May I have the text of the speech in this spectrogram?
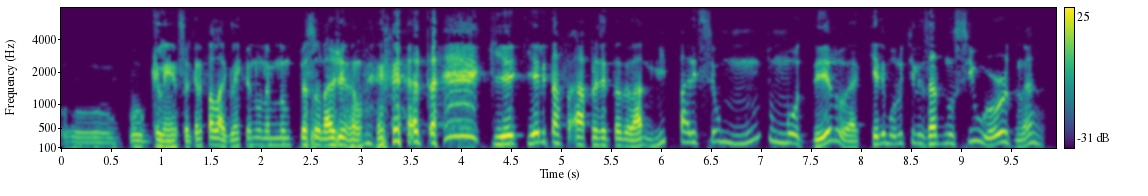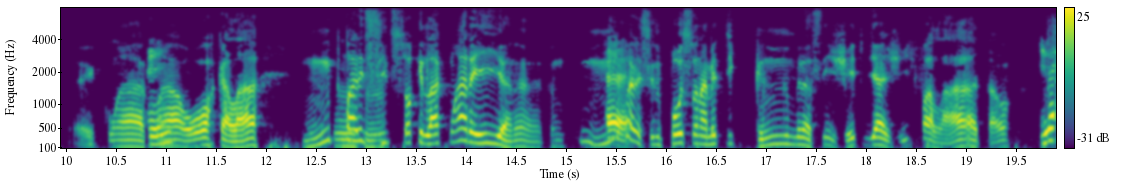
o, o Glenn, só quero falar Glenn que eu não lembro o nome do personagem não, que, que ele tá apresentando lá, me pareceu muito modelo, aquele modelo utilizado no SeaWorld, né? É, com, a, com a orca lá, muito Uhum. parecido, só que lá com areia, né? Então, muito É. parecido, posicionamento de câmera, assim, jeito de agir, de falar e tal. E a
